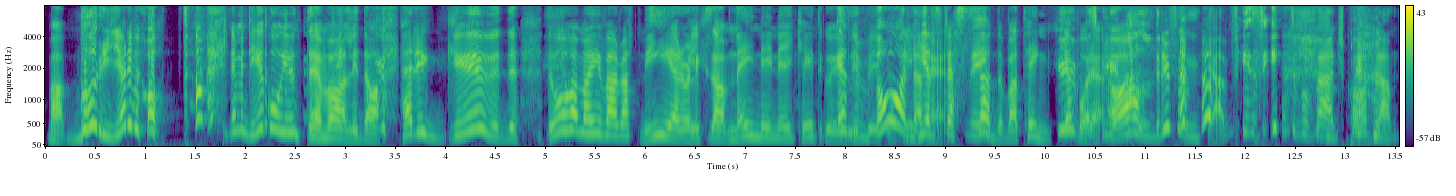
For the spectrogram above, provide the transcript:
Bara, börjar det vid åtta? Nej men det går ju inte en vanlig dag. Herregud, då har man ju varvat ner och liksom, nej nej nej, kan ju inte gå ut. En vardag, blir helt nej. stressad och bara tänka Gud, på det det. skulle ju aldrig funka. Finns inte på världskartan.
